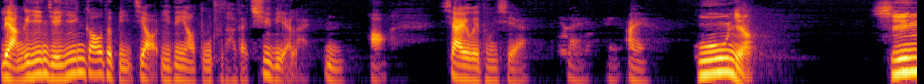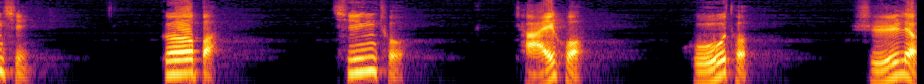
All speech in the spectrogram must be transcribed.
两个音节音高的比较，一定要读出它的区别来。嗯，好，下一位同学，来，哎，姑娘，星星，胳膊，清楚，柴火，糊涂，石榴，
